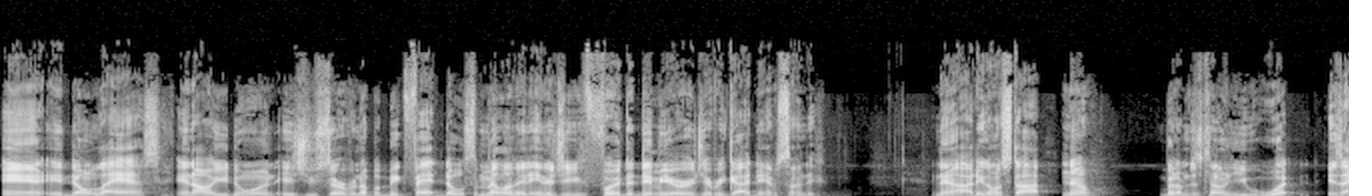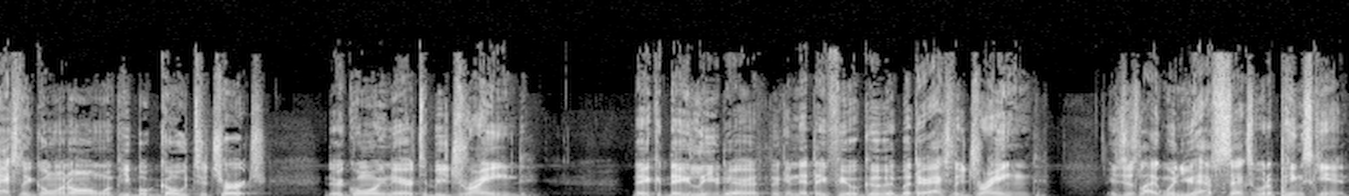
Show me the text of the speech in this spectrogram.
And it don't last. And all you're doing is you serving up a big fat dose of melanin energy for the demiurge every goddamn Sunday. Now, are they going to stop? No. But I'm just telling you what is actually going on when people go to church. They're going there to be drained. They they leave there thinking that they feel good, but they're actually drained. It's just like when you have sex with a pink skin.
